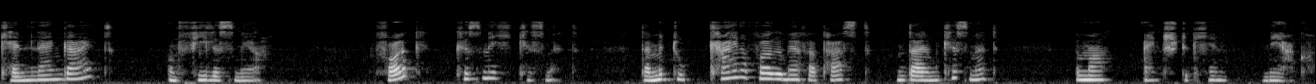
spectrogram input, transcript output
Kennenlernguide und vieles mehr. Folg Küss mich Kismet, damit du keine Folge mehr verpasst und deinem Kismet immer ein Stückchen näher kommst.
